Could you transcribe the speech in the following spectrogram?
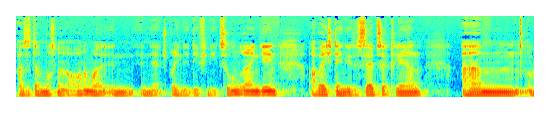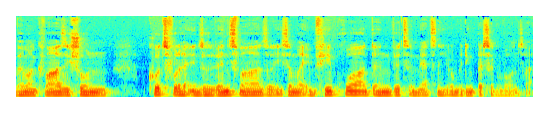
Also da muss man auch nochmal in, in eine entsprechende Definition reingehen. Aber ich denke, das selbst erklären, ähm, wenn man quasi schon kurz vor der Insolvenz war, also ich sag mal im Februar, dann wird es im März nicht unbedingt besser geworden sein.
